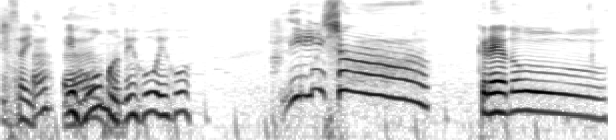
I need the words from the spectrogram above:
Isso aí. Ah, tá. Errou, mano. Errou, errou. Lixo! Credo!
